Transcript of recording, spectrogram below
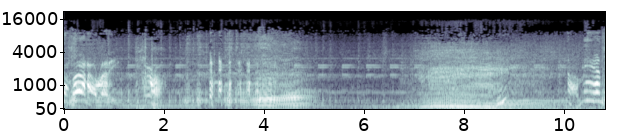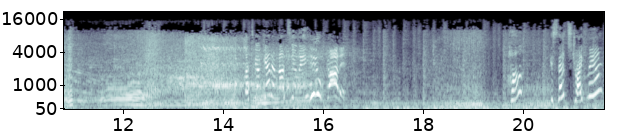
Come on already! Ugh. oh man! Let's go get him, Natsumi! You got it! Huh? Is that Strike Man?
